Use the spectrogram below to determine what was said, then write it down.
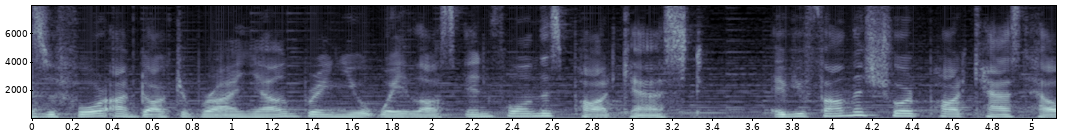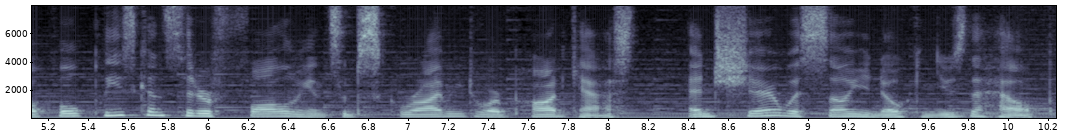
As before, I'm Dr. Brian Young, bringing you weight loss info on this podcast. If you found this short podcast helpful, please consider following and subscribing to our podcast and share with someone you know can use the help.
